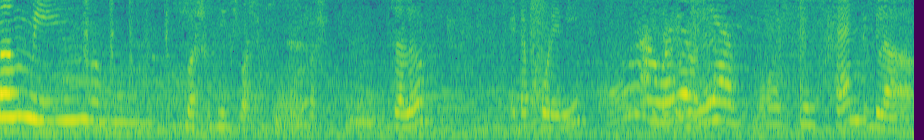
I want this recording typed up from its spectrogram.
মাম্মি। বসো, নিচে বসো বসো। চলো, এটা পরে নিই। হ্যান্ড গ্লাভ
